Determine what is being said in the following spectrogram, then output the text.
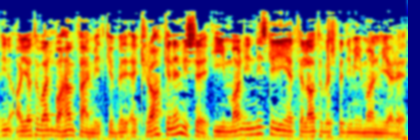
این آیات رو باید با هم فهمید که به اکراه که نمیشه. ایمان این نیست که این اطلاعات رو بهش بدیم ایمان میاره.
